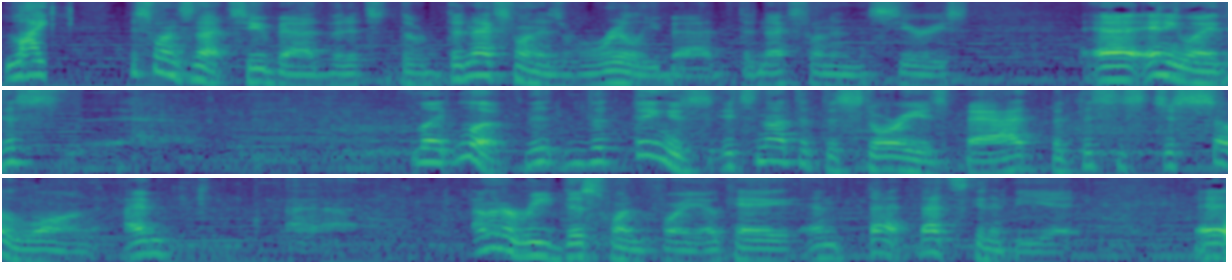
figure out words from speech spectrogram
Like This one's not too bad, but it's the the next one is really bad. The next one in the series. Uh, anyway, this like look the the thing is it's not that the story is bad, but this is just so long. I'm I, I'm gonna read this one for you, okay? And that that's gonna be it. Uh,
